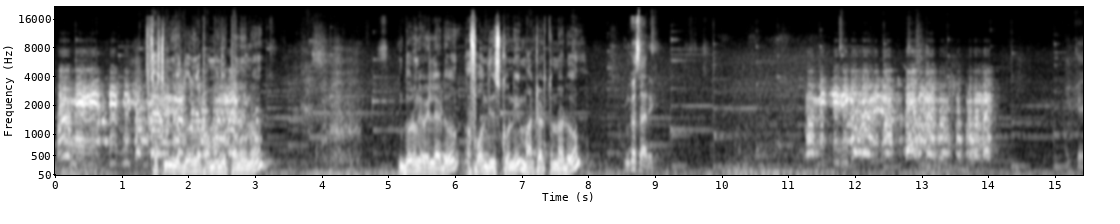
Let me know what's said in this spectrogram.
బ్రో మీ సీసీ కెమెరా కస్టమర్ ఇంకా దూరంగా పొమ్మని చెప్పాను నేను. దూరంగా వెళ్ళాడు. ఆ ఫోన్ తీసుకొని మాట్లాడుతున్నాడు. ఇంకోసారి. సీసీ కెమెరా విజువల్స్ బాగున్నాయి బ్రో సూపర్గా ఉన్నాయి. ఓకే.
